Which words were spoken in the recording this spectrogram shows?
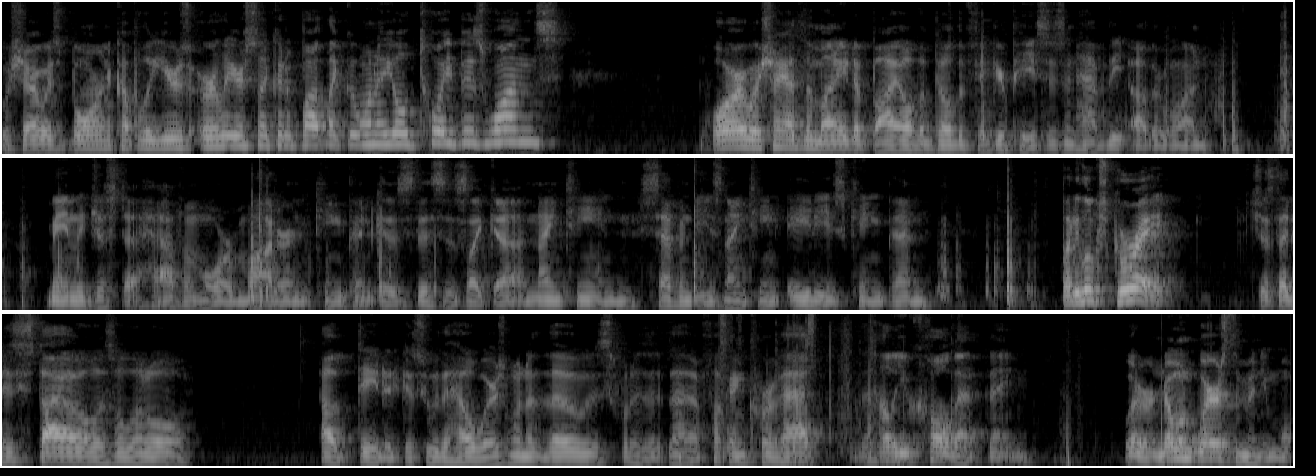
Wish I was born a couple of years earlier so I could have bought like one of the old Toy Biz ones. Or I wish I had the money to buy all the Build-A-Figure pieces and have the other one. Mainly just to have a more modern Kingpin, because this is like a 1970s, 1980s Kingpin. But he looks great. Just that his style is a little outdated, because who the hell wears one of those, what is it, that fucking cravat? What the hell do you call that thing? Whatever, no one wears them anymore.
